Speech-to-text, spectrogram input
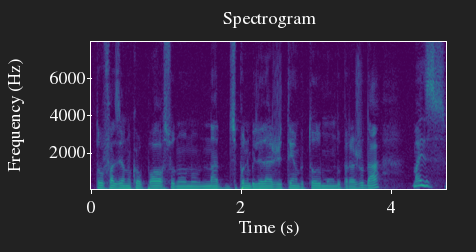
Estou fazendo o que eu posso no, no, na disponibilidade de tempo de todo mundo para ajudar. Mas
